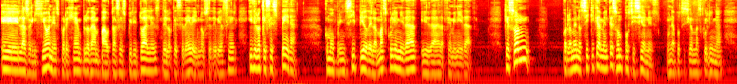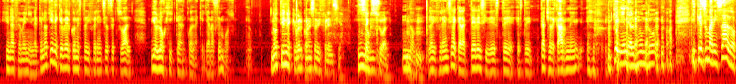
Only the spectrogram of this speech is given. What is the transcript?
Eh, las religiones, por ejemplo, dan pautas espirituales de lo que se debe y no se debe hacer y de lo que se espera como principio de la masculinidad y de la feminidad, que son, por lo menos psíquicamente, son posiciones, una posición masculina y una femenina, que no tiene que ver con esta diferencia sexual, biológica, con la que ya nacemos. ¿no? No tiene que ver con esa diferencia No. sexual. No, la diferencia de caracteres y de este, este cacho de carne que viene al mundo ¿no? y que es humanizado.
